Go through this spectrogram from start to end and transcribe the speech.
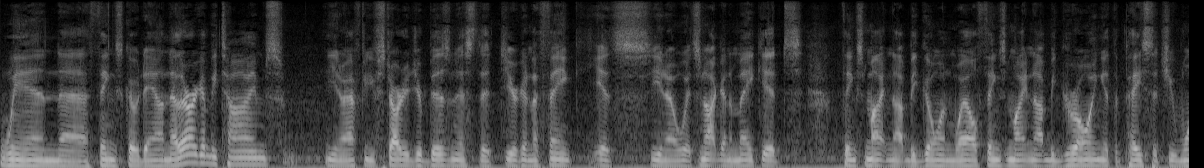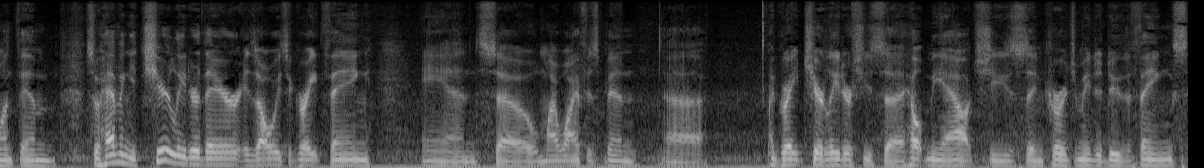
when uh, things go down. Now, there are going to be times you know after you've started your business that you're going to think it's you know it's not going to make it. Things might not be going well. Things might not be growing at the pace that you want them. So having a cheerleader there is always a great thing. And so my wife has been uh, a great cheerleader she's uh, helped me out she's encouraged me to do the things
